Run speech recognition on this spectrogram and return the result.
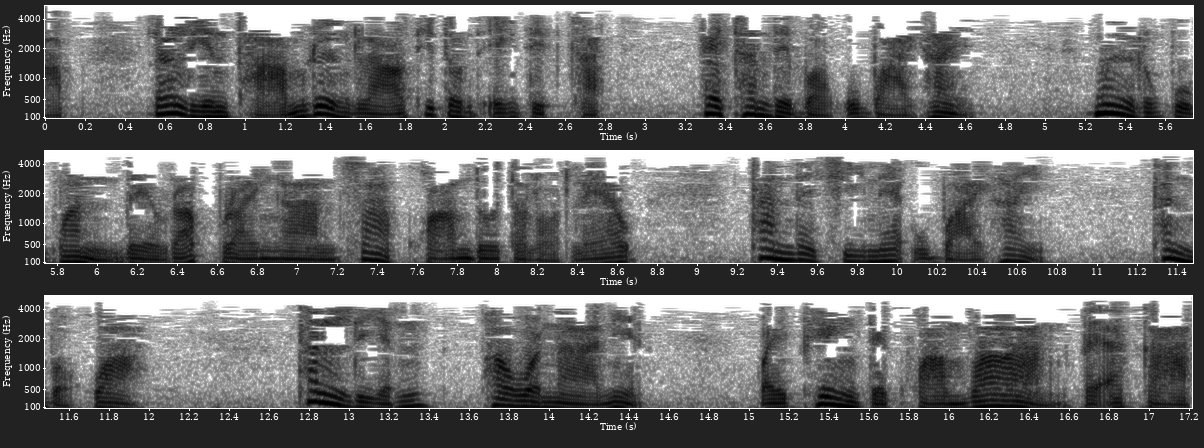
าบ แล้วเรียนถามเรื่องราวที่ตนเองติดขัด ให้ท่านได้บอกอุบายให้ เมื่อหลวงปู่มั่นได้รับรายงานทราบความโดยตลอดแล้ว ท่านได้ชี้แนะอุบายให้ ท่านบอกว่า ท่านเหรียญภาวนาเนี่ย ไปเพ่งแต่ความว่างแต่อากาศ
